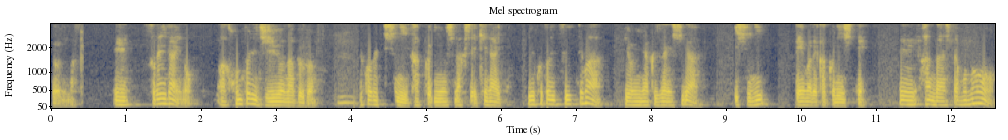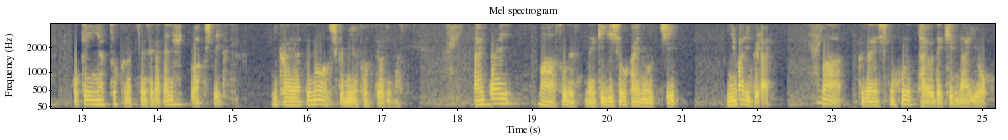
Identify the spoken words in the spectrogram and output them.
ております。でそれ以外の、まあ、本当に重要な部分、うん、これ医師に確認をしなくちゃいけないということについては、病院薬剤師が医師に電話で確認して、で判断したものを保健薬局の先生方にフィットバックしていくと。2階建ての仕組みをとっております。大体、まあそうですね、疑義紹介のうち2割ぐらいは薬剤師の方で対応できる内容。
